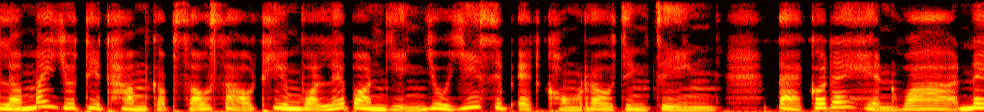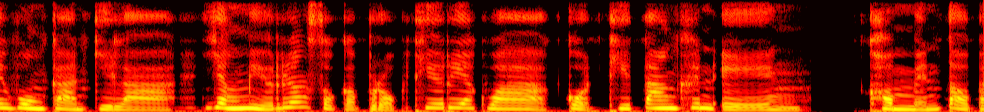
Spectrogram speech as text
และไม่ยุติธรรมกับสาวๆ ทีมวอลเลย์บอลหญิงอยู่ 21 ของเราจริง ๆ แต่ก็ได้เห็นว่าในวงการกีฬายังมีเรื่องสกปรกที่เรียกว่ากฎที่ตั้งขึ้นเอง คอมเมนต์ต่อไป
